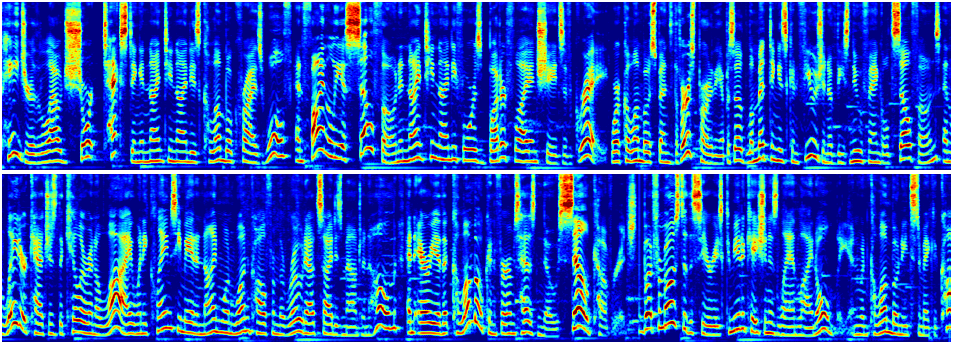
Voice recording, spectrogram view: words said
pager that allowed short texting in 1990's Columbo Cries Wolf, and finally a cell phone in 1994's Butterfly in Shades of Grey, where Columbo spends the first part of the episode lamenting his confusion of these newfangled cell phones, and later catches the killer in a lie when he claims he made a 911 call from the road outside his mountain home, an area that Columbo confirms has no cell coverage. But for most of the series, communication is landline only, and when Columbo needs to make a call,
